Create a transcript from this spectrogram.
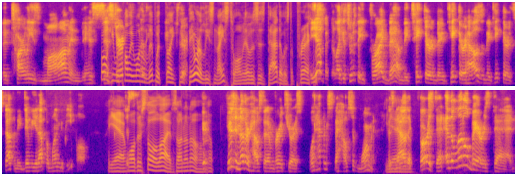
the Tarly's mom and his well, he sister? would probably want to live with like th- they were at least nice to him. It was his dad that was the prick. Yeah, but like as soon as they fried them, they take their they take their house and they take their stuff and they divvy it up among the people. Yeah. Just- well, they're still alive, so I don't know. Here- Here's another house that I'm very curious. What happens to the House of Mormont? Because Yeah. now that is dead and the little bear is dead.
